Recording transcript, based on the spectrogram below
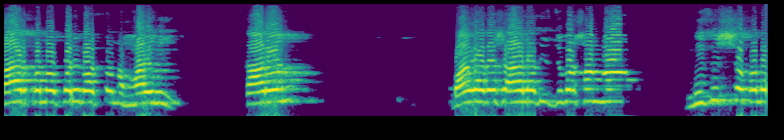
তার কোনো পরিবর্তন হয়নি। কারণ বাংলাদেশ আহলাদিস যুব সংঘ নিজস্ব কোনো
